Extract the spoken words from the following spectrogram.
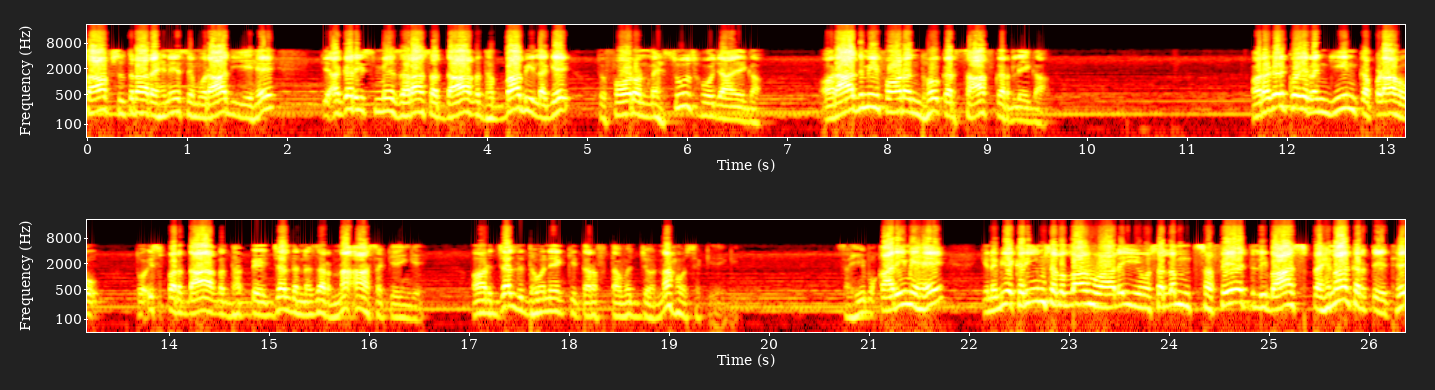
صاف ستھرا رہنے سے مراد یہ ہے کہ اگر اس میں ذرا سا داغ دھبا بھی لگے تو فوراً محسوس ہو جائے گا اور آدمی فوراً دھو کر صاف کر لے گا۔ اور اگر کوئی رنگین کپڑا ہو تو اس پر داغ دھبے جلد نظر نہ آ سکیں گے اور جلد دھونے کی طرف توجہ نہ ہو سکے گی صحیح بخاری میں ہے کہ نبی کریم صلی اللہ علیہ وسلم سفید لباس پہنا کرتے تھے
